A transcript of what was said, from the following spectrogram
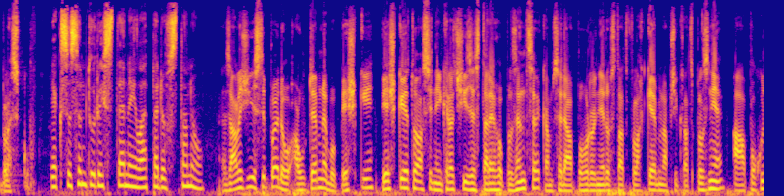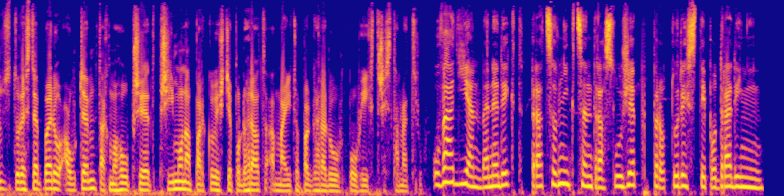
blesku. Jak se sem turisté nejlépe dostanou? Záleží, jestli pojedou autem nebo pěšky. Pěšky je to asi nejkratší ze Starého Plzence, kam se dá pohodlně dostat vlakem, například z Plzně. A pokud turisté pojedou autem, tak mohou přijet přímo na parkoviště pod hrad a mají to pak hradu pouhých 300 metrů. Uvádí Jan Benedikt, pracovník Centra služeb pro turisty pod Radiní.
